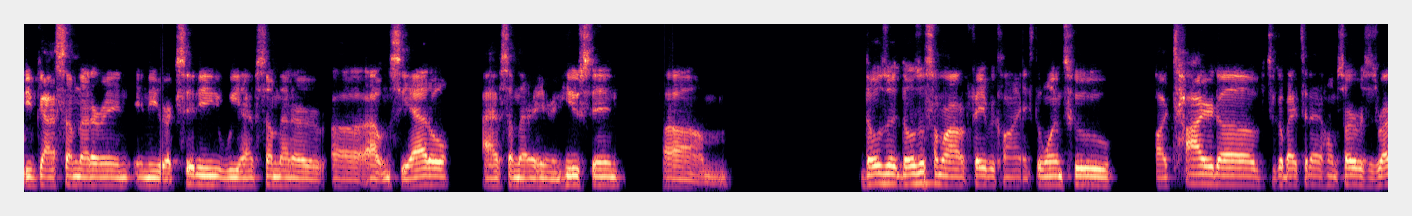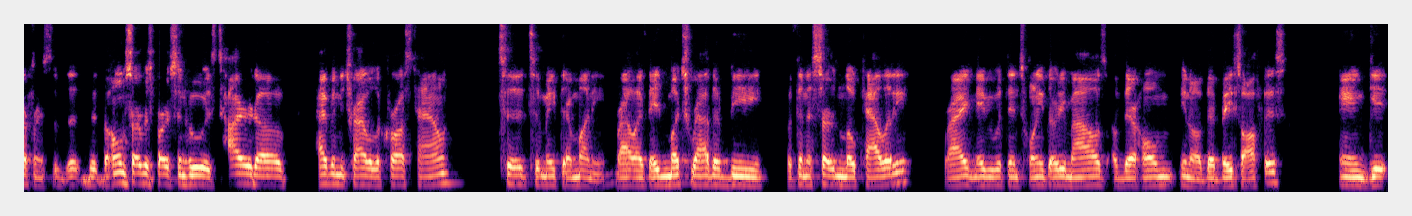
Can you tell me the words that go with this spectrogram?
we've got some that are in, in New York City. We have some that are uh, out in Seattle. I have some that are here in Houston. Um, those are those are some of our favorite clients. The ones who are tired of to go back to that home services reference. The, the, the home service person who is tired of having to travel across town to to make their money, right? Like they'd much rather be within a certain locality right? Maybe within 20, 30 miles of their home, you know, their base office and get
